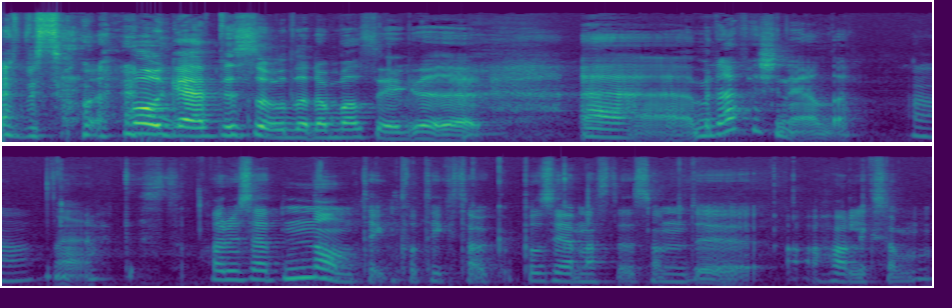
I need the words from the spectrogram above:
episoder. Många episoder där man ser grejer. Eh, men det är fascinerande. Ja. Faktiskt. Har du sett någonting på TikTok på senaste som du har liksom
